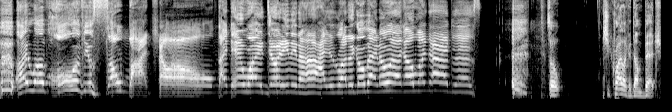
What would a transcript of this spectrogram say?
I love all of you so much. Oh, I didn't want to do anything to her. I just wanted to go back to work. Oh my god! Yes. So she cried like a dumb bitch.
